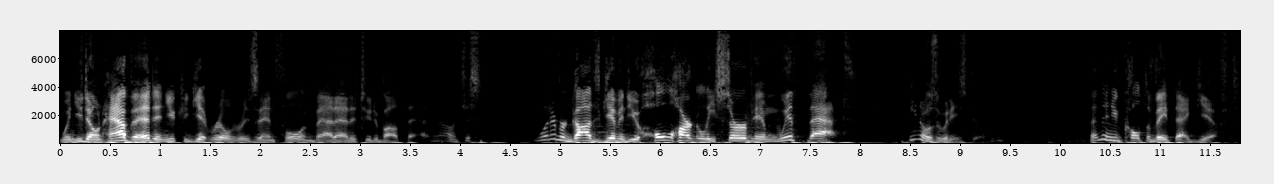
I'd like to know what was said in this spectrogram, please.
when you don't have it, and you could get real resentful and bad attitude about that. No, just whatever God's given you, wholeheartedly serve Him with that. He knows what He's doing. And then you cultivate that gift.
